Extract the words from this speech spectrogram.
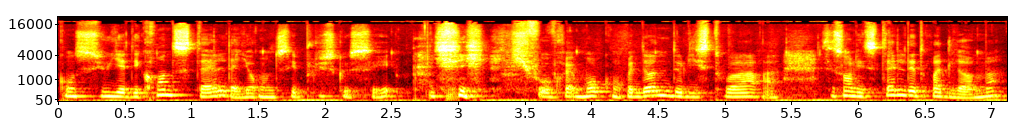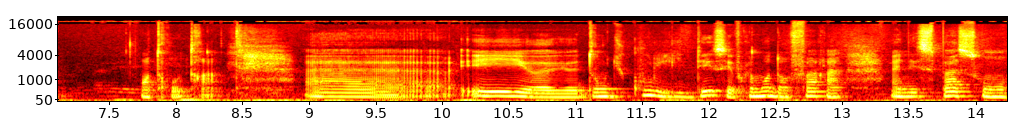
conçu. Il y a des grandes stèles, d'ailleurs, on ne sait plus ce que c'est. Il faut vraiment qu'on redonne de l'histoire. Ce sont les stèles des droits de l'homme entre autres. Euh, et euh, donc du coup, l'idée, c'est vraiment d'en faire un, espace où on,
